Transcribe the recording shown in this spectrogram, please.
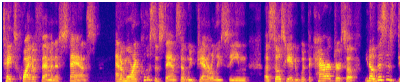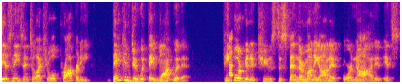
takes quite a feminist stance and a more inclusive stance than we've generally seen associated with the character. So, you know, this is Disney's intellectual property. They can do what they want with it. People are going to choose to spend their money on it or not. It, it's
